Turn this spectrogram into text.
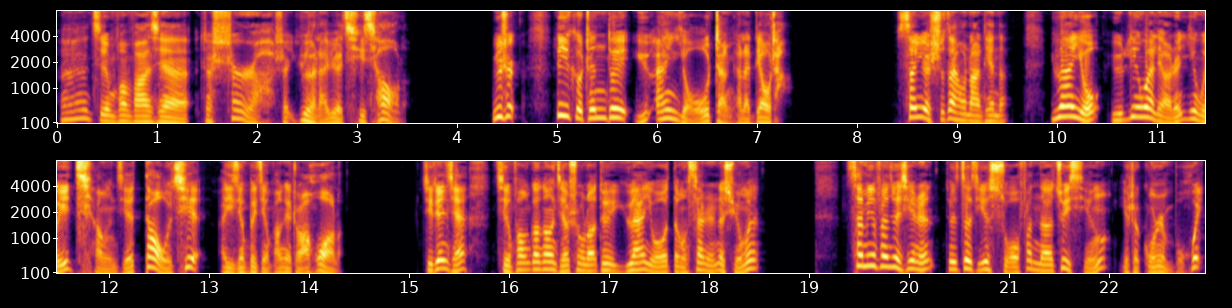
哎，警方发现这事儿啊是越来越蹊跷了，于是立刻针对于安友展开了调查。三月十三号那天的于安友与另外两人因为抢劫、盗窃啊已经被警方给抓获了。几天前，警方刚刚结束了对于安友等三人的询问，三名犯罪嫌疑人对自己所犯的罪行也是供认不讳。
